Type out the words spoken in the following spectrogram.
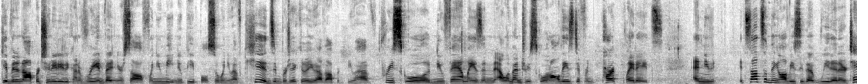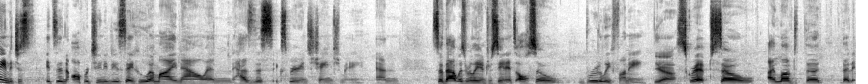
given an opportunity to kind of reinvent yourself when you meet new people. So when you have kids, in particular, you have you have preschool, and new families, and elementary school, and all these different park play dates, and you. It's not something obviously that we'd entertain. It just it's an opportunity to say, who am I now, and has this experience changed me? And so that was really interesting. It's also brutally funny Yeah. script. So I loved the that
